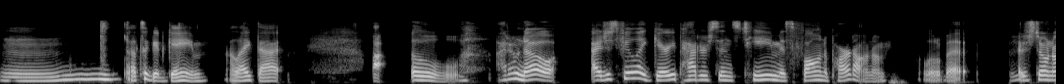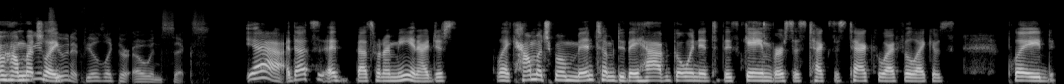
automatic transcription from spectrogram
Mm, that's a good game. I like that. Uh, oh, I don't know. I just feel like Gary Patterson's team is falling apart on him a little bit. They, I just don't know how much, like- and it feels like they're zero and six. Yeah, that's uh, that's what I mean. I just like how much momentum do they have going into this game versus Texas Tech, who I feel like has played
